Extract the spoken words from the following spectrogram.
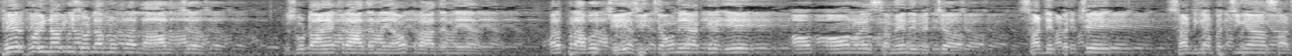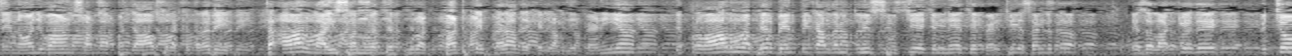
ਫਿਰ ਕੋਈ ਨਾ ਕੋਈ ਛੋਟਾ ਮੋਟਾ ਲਾਲਚ, ਵੀ ਛੋਟਾ ਐਂ ਕਰਾ ਦਿੰਨੇ ਆ, ਉਹ ਕਰਾ ਦਿੰਨੇ ਆ। ਪਰ ਭਰਾਵੋ, ਜੇ ਅਸੀਂ ਚਾਹੁੰਦੇ ਆ ਕਿ ਇਹ ਆਉਣ ਵਾਲੇ ਸਮੇਂ ਦੇ ਵਿੱਚ ਸਾਡੇ ਬੱਚੇ ਸਾਡੀਆਂ ਬੱਚੀਆਂ, ਸਾਡੇ ਨੌਜਵਾਨ, ਸਾਡਾ ਪੰਜਾਬ ਸੁਰੱਖਿਅਤ ਰਵੇ ਤਾਂ ਆਹ ਲੜਾਈ ਸਾਨੂੰ ਇੱਥੇ ਪੂਰਾ ਡਟ ਕੇ ਪਹਿਰਾ ਦੇ ਕੇ ਲੜਨੀ ਪੈਣੀ ਆ। ਤੇ ਪਰਿਵਾਰ ਨੂੰ ਮੈਂ ਫਿਰ ਬੇਨਤੀ ਕਰਦਾ, ਮੈਂ ਤੁਸੀਂ ਸਮੁੱਚੇ ਜਿੰਨੇ ਇੱਥੇ ਬੈਠੀ ਹੈ ਸੰਗਤ, ਇਸ ਇਲਾਕੇ ਦੇ ਵਿੱਚੋਂ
